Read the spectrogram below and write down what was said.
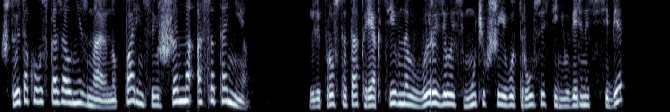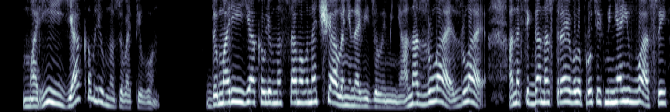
Что я такого сказал, не знаю, но парень совершенно осатанел. Или просто так реактивно выразилась мучившая его трусость и неуверенность в себе? «Мария Яковлевна!» — завопил он. «Да Мария Яковлевна с самого начала ненавидела меня. Она злая, злая. Она всегда настраивала против меня и вас, и...»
